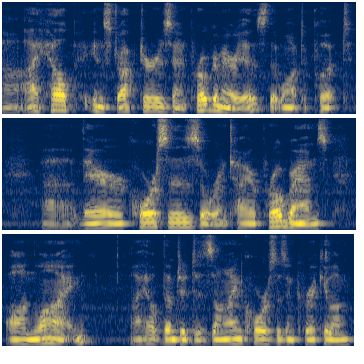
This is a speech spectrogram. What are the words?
uh, I help instructors and program areas that want to put uh, their courses or entire programs online I help them to design courses and curriculum,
